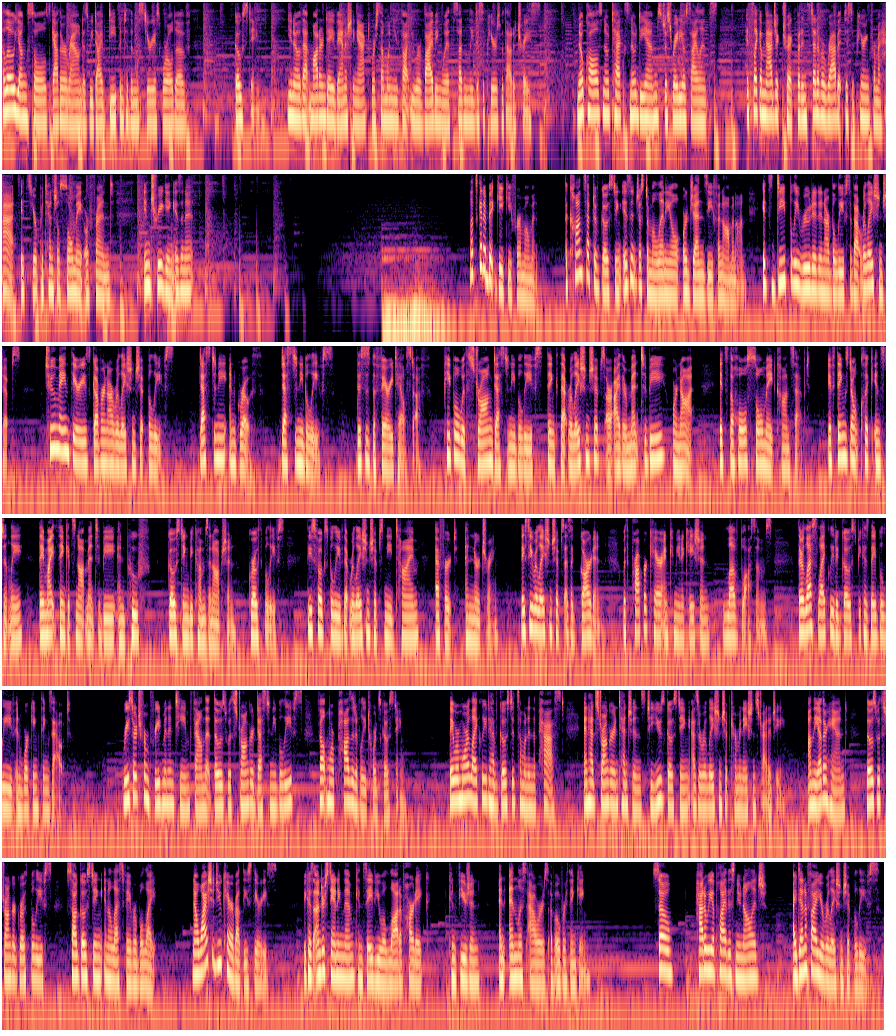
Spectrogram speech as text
Hello, young souls, gather around as we dive deep into the mysterious world of ghosting. You know, that modern day vanishing act where someone you thought you were vibing with suddenly disappears without a trace. No calls, no texts, no DMs, just radio silence. It's like a magic trick, but instead of a rabbit disappearing from a hat, it's your potential soulmate or friend. Intriguing, isn't it? Let's get a bit geeky for a moment. The concept of ghosting isn't just a millennial or Gen Z phenomenon, it's deeply rooted in our beliefs about relationships. Two main theories govern our relationship beliefs destiny and growth. Destiny beliefs. This is the fairy tale stuff. People with strong destiny beliefs think that relationships are either meant to be or not. It's the whole soulmate concept. If things don't click instantly, they might think it's not meant to be, and poof, ghosting becomes an option. Growth beliefs. These folks believe that relationships need time, effort, and nurturing. They see relationships as a garden with proper care and communication, love blossoms. They're less likely to ghost because they believe in working things out. Research from Freedman and team found that those with stronger destiny beliefs felt more positively towards ghosting. They were more likely to have ghosted someone in the past and had stronger intentions to use ghosting as a relationship termination strategy. On the other hand, those with stronger growth beliefs saw ghosting in a less favorable light. Now, why should you care about these theories? Because understanding them can save you a lot of heartache, confusion, and endless hours of overthinking. So, how do we apply this new knowledge? Identify your relationship beliefs.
